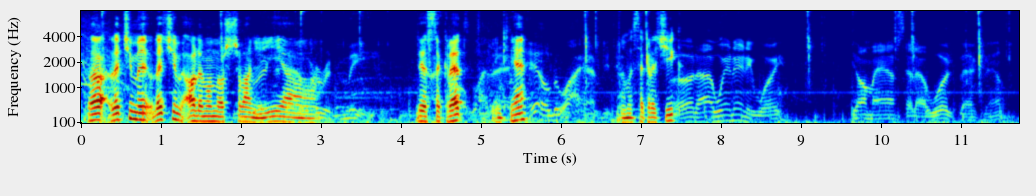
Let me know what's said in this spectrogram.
Dobra, lecimy, lecimy, ale mamy ostrzelanie. Ja. Jest sekret. Pięknie. Mamy sekrecik. Dumbass that I was back then.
